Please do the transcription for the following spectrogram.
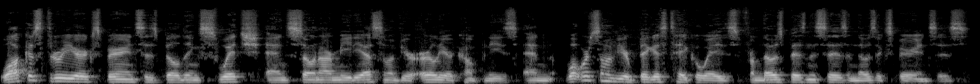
walk us through your experiences building Switch and Sonar Media, some of your earlier companies, and what were some of your biggest takeaways from those businesses and those experiences?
